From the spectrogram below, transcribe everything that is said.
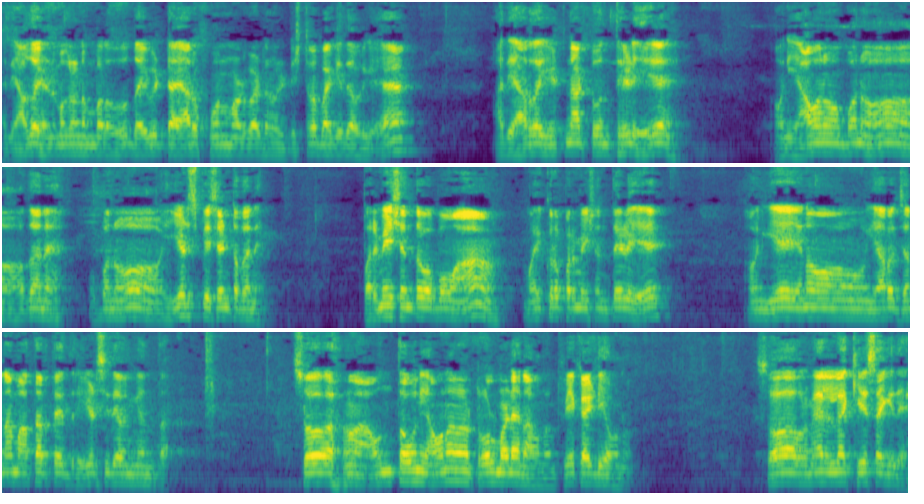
ಅದು ಯಾವುದೋ ಹೆಣ್ಮಗಳ ನಂಬರ್ ಅದು. ದಯವಿಟ್ಟು ಯಾರು ಫೋನ್ ಮಾಡಬೇಡ್ರಿ, ಅವ್ರಿಗೆ ಡಿಸ್ಟರ್ಬ್ ಆಗಿದೆ ಅವರಿಗೆ. ಅದು ಯಾರ್ದೋ ಏಟ್ ನಾಟ್ ಟು ಅಂಥೇಳಿ ಅವನು ಯಾವನೋ ಒಬ್ಬನೋ ಅದಾನೆ, ಒಬ್ಬನೋ ಏಡ್ಸ್ ಪೇಷಂಟ್ ಅದಾನೆ. ಪರಮೇಶ್ ಅಂತ ಒಬ್ಬವ, ಮೈಕ್ರೋ ಪರಮೇಶ್ ಅಂತೇಳಿ ಅವನಿಗೆ ಏನೋ ಯಾರೋ ಜನ ಮಾತಾಡ್ತಾ ಇದ್ರಿ, ಏಡ್ಸಿದೆ ಅವನಿಗೆ ಅಂತ. ಸೊ ಅವನು ಅವನ ಟ್ರೋಲ್ ಮಾಡ್ಯಾನ ಅವನು ಫೇಕ್ ಐ ಡಿ ಅವನು. ಸೊ ಅವ್ರ ಮೇಲೆಲ್ಲ ಕೇಸ್ ಆಗಿದೆ.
